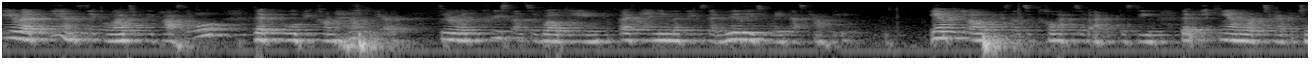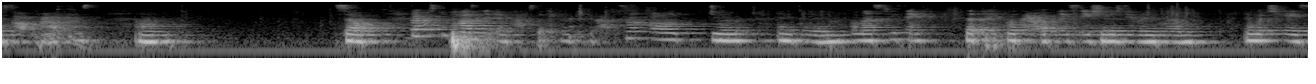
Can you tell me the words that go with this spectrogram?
theoretically and psychologically possible that we will become happier through an increased sense of well-being by finding the things that really do make us happy, and by developing a sense of collective efficacy that we can work together to solve problems. Um, so there are some positive impacts that we can think about. It's not all doom and gloom, unless you think that life without a PlayStation is doom and gloom, in which case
